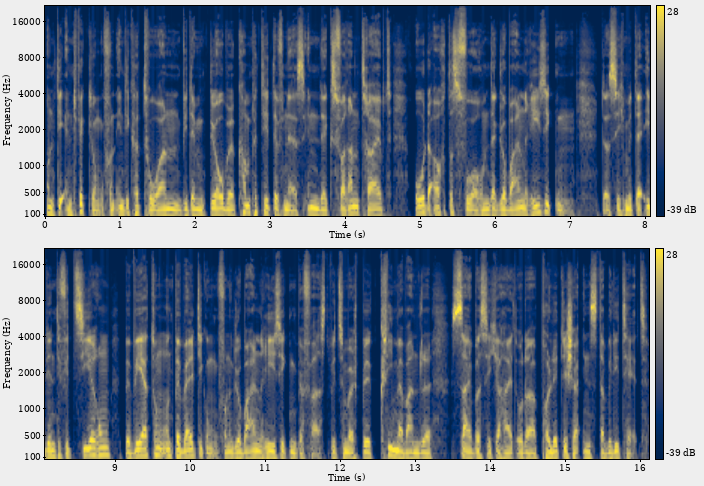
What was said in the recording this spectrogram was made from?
und die Entwicklung von Indikatoren wie dem Global Competitiveness Index vorantreibt oder auch das Forum der globalen Risiken, das sich mit der Identifizierung, Bewertung und Bewältigung von globalen Risiken befasst, wie zum Beispiel Klimawandel, Cybersicherheit oder politischer Instabilität.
